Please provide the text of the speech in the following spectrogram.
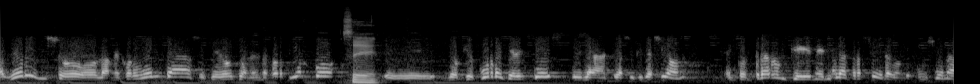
ayer hizo la mejor vuelta, se quedó con el mejor tiempo. Sí. Eh, lo que ocurre es que después de la clasificación encontraron que en el ala trasera, donde funciona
